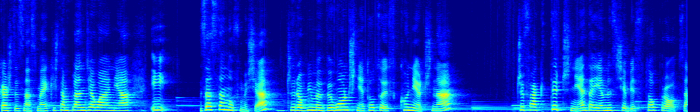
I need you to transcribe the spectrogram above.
każdy z nas ma jakiś tam plan działania i zastanówmy się, czy robimy wyłącznie to, co jest konieczne, czy faktycznie dajemy z siebie 100%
